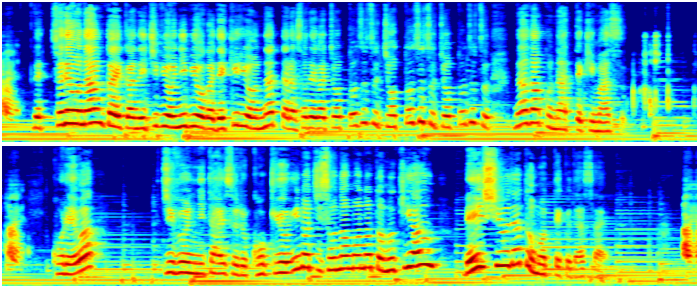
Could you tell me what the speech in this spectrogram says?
はいで、それを何回かね、1秒2秒ができるようになったら、それがちょっとずつちょっとずつちょっとずつ長くなってきます。はいこれは自分に対する呼吸、命そのものと向き合う練習だと思ってください。はい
